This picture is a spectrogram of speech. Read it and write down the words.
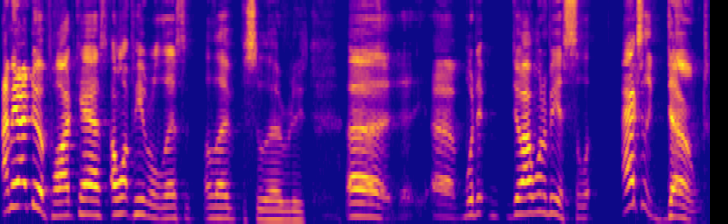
I mean, I do a podcast. I want people to listen. I love celebrities. Uh, uh, would it, do I want to be a cele- I actually don't.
